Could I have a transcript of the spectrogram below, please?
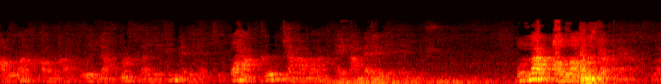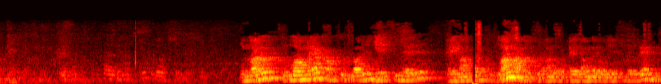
Allah avukatlığı yapmakla yetinmediler ki o hakkı Cenab-ı Hak peygambere bile vermiyor. Bunlar Allah'ın yapmaya kalktılar. Bunların kullanmaya kalktıkları yetkileri peygamber kullanmadı. Kur'an'da peygambere o yetkileri vermiyor.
